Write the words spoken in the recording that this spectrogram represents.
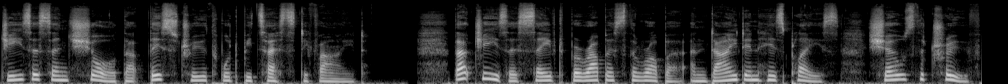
Jesus ensured that this truth would be testified. That Jesus saved Barabbas the robber and died in his place shows the truth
